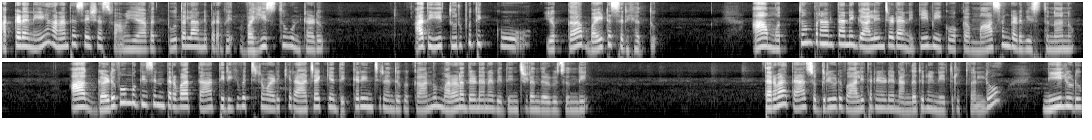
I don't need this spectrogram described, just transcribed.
అక్కడనే అనంతశేష స్వామి యావత్ భూతలాన్ని ప్రవ వహిస్తూ ఉంటాడు. అది తూర్పు దిక్కు యొక్క బయట సరిహద్దు. ఆ మొత్తం ప్రాంతాన్ని గాలించడానికి మీకు ఒక మాసం గడువిస్తున్నాను. ఆ గడువు ముగిసిన తర్వాత తిరిగి వచ్చిన వాడికి రాజాజ్ఞ ధిక్కరించినందుకు కాను మరణదండన విధించడం జరుగుతుంది. తర్వాత సుగ్రీవుడు వాలితనయుడు నంగదుని నేతృత్వంలో నీలుడు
